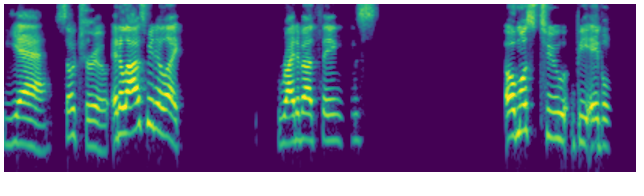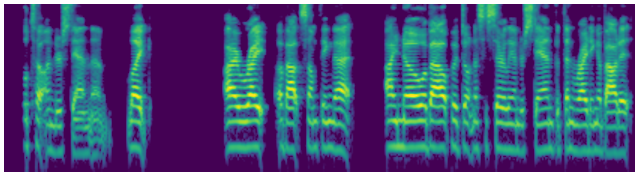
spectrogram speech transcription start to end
Yeah. So true. It allows me to like write about things almost to be able to understand them. Like I write about something that I know about but don't necessarily understand, but then writing about it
